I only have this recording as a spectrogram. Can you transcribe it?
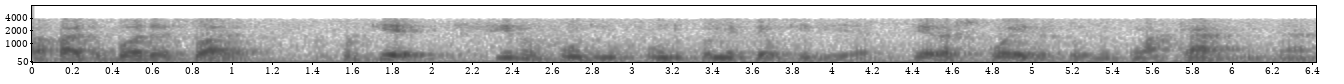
a parte boa da história. Porque se no fundo, no fundo, Prometeu queria ter as coisas, por exemplo, com a carne, né,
